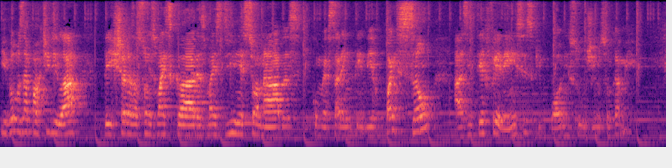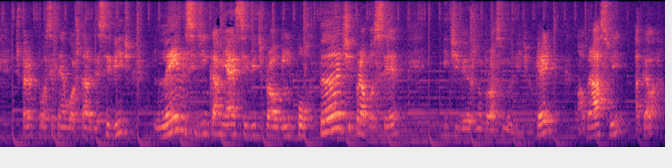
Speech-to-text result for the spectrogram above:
E vamos a partir de lá deixar as ações mais claras, mais direcionadas e começar a entender quais são as interferências que podem surgir no seu caminho. Espero que você tenha gostado desse vídeo. Lembre-se de encaminhar esse vídeo para alguém importante para você e te vejo no próximo vídeo, ok? Um abraço e até lá!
